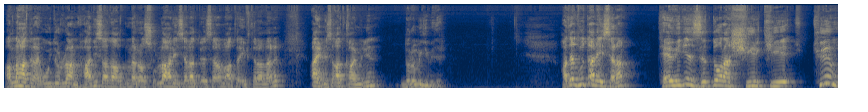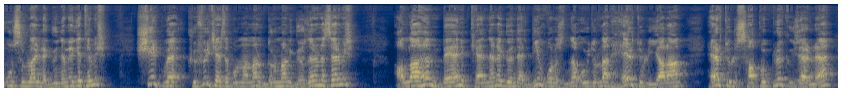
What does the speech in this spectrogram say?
Allah adına uydurulan hadis adı altında Resulullah Aleyhisselatü Vesselam'a atılan iftiraları aynısı Ad kavminin durumu gibidir. Hazreti Hud Aleyhisselam tevhidin zıddı olan şirki tüm unsurlarıyla gündeme getirmiş. Şirk ve küfür içerisinde bulunanların durumlarını gözler önüne sermiş. Allah'ın beğenip kendilerine gönderdiği konusunda uydurulan her türlü yalan, her türlü sapıklık üzerine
